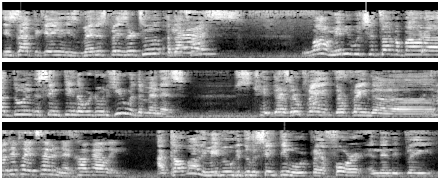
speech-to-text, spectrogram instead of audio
Is that the game? Is Menace plays there too at that yes. time? Wow, maybe we should talk about uh, doing the same thing that we're doing here with the Menace. They're they're playing they're playing the But they play at seven at Cobb Valley. at Cal Valley. Maybe we could do the same thing where we play at four and then they play Do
